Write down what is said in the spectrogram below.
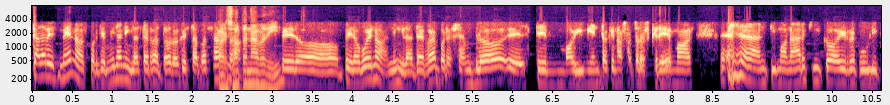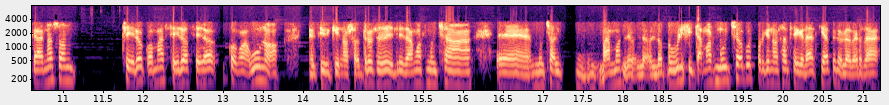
cada vez menos, porque mira en Inglaterra todo lo que está pasando. Per això t'anava a dir. Pero, pero bueno, en Inglaterra, por ejemplo, este movimiento que nosotros creemos antimonárquico y republicano son 0,00,1. Es decir, que nosotros eh, le damos mucha, eh, mucha vamos, lo, lo- lo publicitamos mucho pues porque nos hace gracia, pero la verdad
